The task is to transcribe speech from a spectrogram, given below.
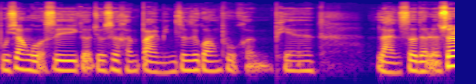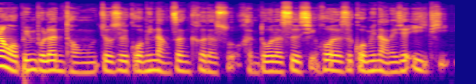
不像我是一个就是很摆明政治光谱很偏。蓝色的人，虽然我并不认同就是国民党政客的所很多的事情，或者是国民党的一些议题，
